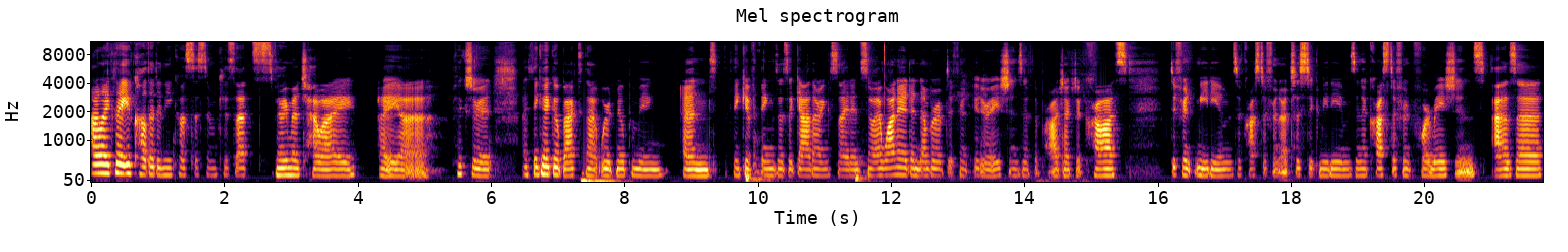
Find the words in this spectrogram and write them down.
I like that you called it an ecosystem because that's very much how I I uh, picture it. I think I go back to that word noopiming and think of things as a gathering site. And so I wanted a number of different iterations of the project across different mediums, across different artistic mediums, and across different formations as a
